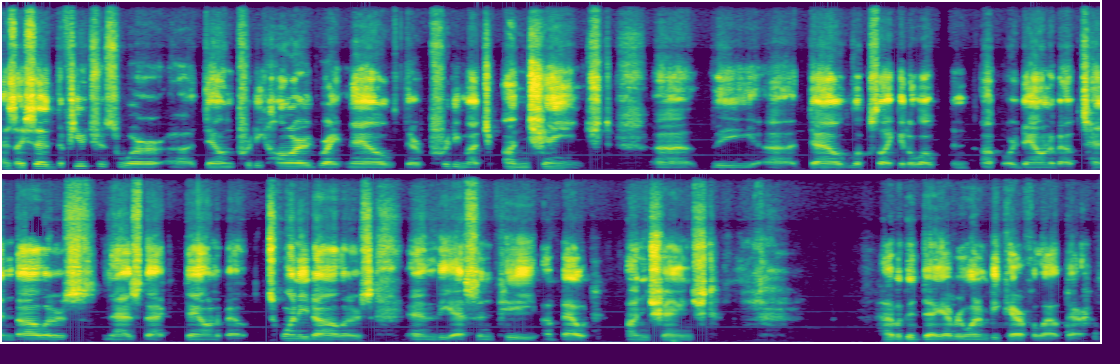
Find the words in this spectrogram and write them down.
as I said, the futures were uh, down pretty hard. Right now, they're pretty much unchanged. Uh, the uh, Dow looks like it'll open up or down about $10. NASDAQ down about $20 and the S&P about unchanged. Have a good day, everyone, and be careful out there.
